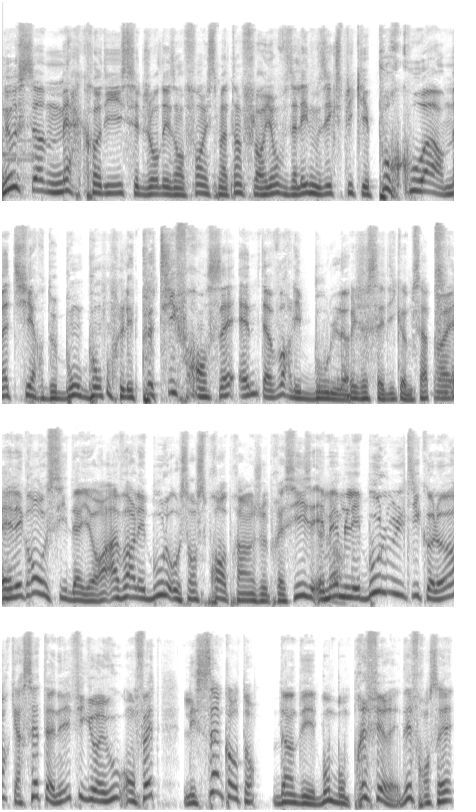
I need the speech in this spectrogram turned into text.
Nous sommes mercredi, c'est le jour des enfants et ce matin, Florian, vous allez nous expliquer pourquoi en matière de bonbons, les petits Français aiment avoir les boules. Oui, je sais, dit comme ça. Ouais. Et les grands aussi d'ailleurs. hein. Avoir les boules au sens propre, hein, je précise. Et même les boules multicolores, car cette année, figurez-vous, on fête les 50 ans d'un des bonbons préférés des Français,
